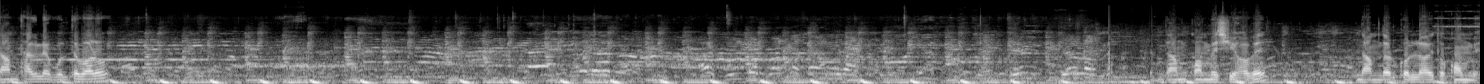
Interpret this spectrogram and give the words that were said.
দাম থাকলে বলতে পারো। দাম কম বেশি হবে। দাম দর করলে হয়তো কমবে।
